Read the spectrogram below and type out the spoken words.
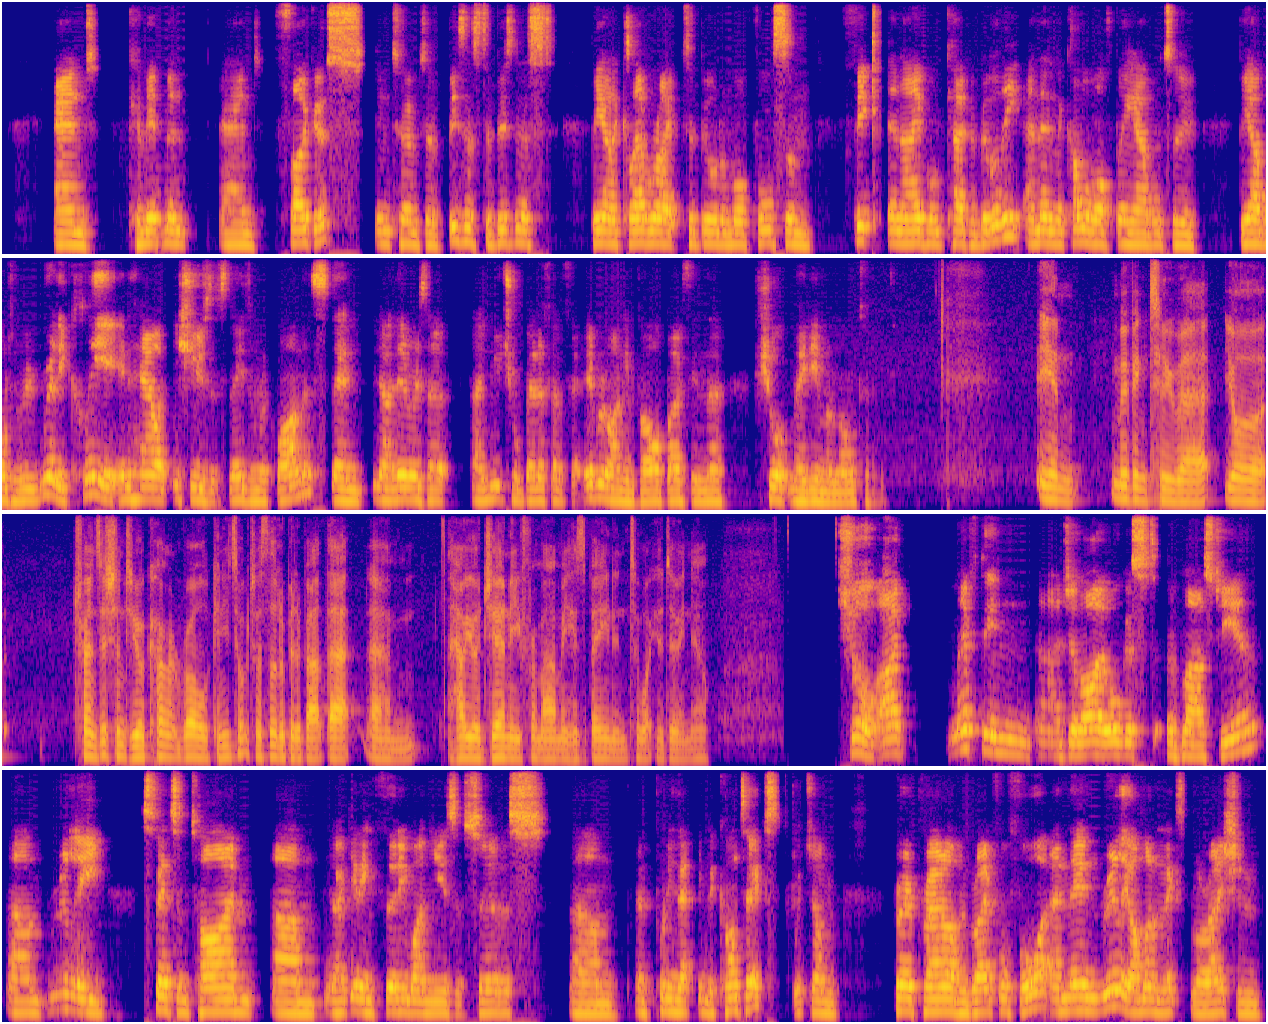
and commitment and focus in terms of business to business, being able to collaborate to build a more fulsome FIC enabled capability, and then the Commonwealth being able to be able to be really clear in how it issues its needs and requirements, then you know there is a, a mutual benefit for everyone involved, both in the short, medium, and long term. Ian, moving to uh, your transition to your current role, can you talk to us a little bit about that? Um, how your journey from army has been into what you're doing now. Sure. I left in uh, July, August of last year. Um, really spent some time, um, you know, getting 31 years of service um, and putting that into context, which I'm very proud of and grateful for. And then really, I'm on an exploration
